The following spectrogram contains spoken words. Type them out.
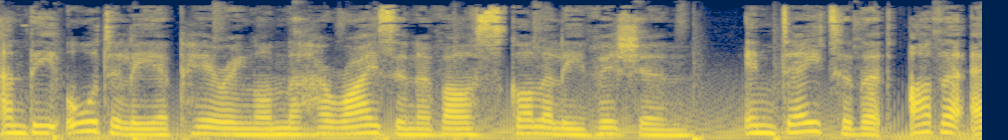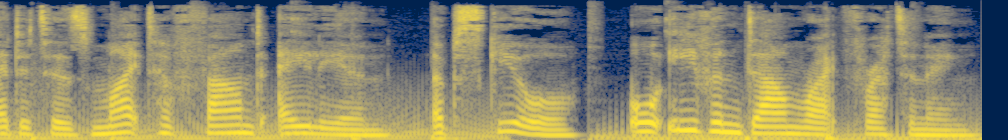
and the orderly appearing on the horizon of our scholarly vision, in data that other editors might have found alien, obscure, or even downright threatening.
